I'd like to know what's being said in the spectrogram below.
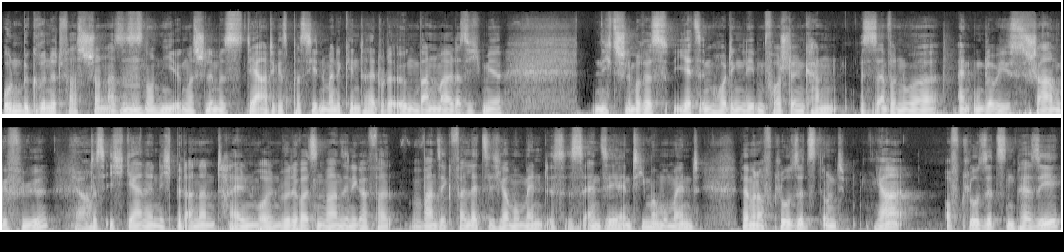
unbegründet fast schon. Also es ist noch nie irgendwas Schlimmes, derartiges passiert in meiner Kindheit oder irgendwann mal, dass ich mir nichts Schlimmeres jetzt im heutigen Leben vorstellen kann. Es ist einfach nur ein unglaubliches Schamgefühl, Ja. das ich gerne nicht mit anderen teilen wollen würde, weil es ein wahnsinniger, wahnsinnig verletzlicher Moment ist. Es ist ein sehr intimer Moment, wenn man auf Klo sitzt und ja, auf Klo sitzen per se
